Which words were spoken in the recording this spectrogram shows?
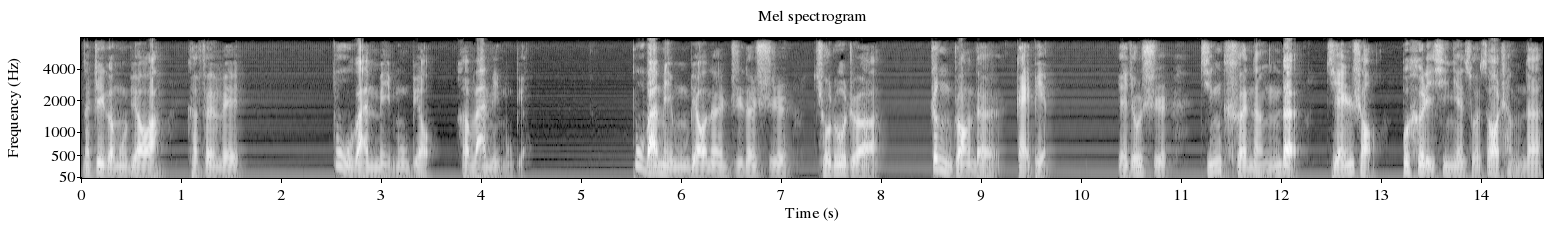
那这个目标啊，可分为不完美目标和完美目标。不完美目标呢，指的是求助者症状的改变，也就是尽可能的减少不合理信念所造成的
